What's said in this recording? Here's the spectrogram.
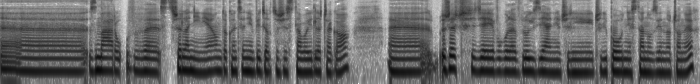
e, zmarł w strzelaninie. On do końca nie wiedział, co się stało i dlaczego. E, rzecz się dzieje w ogóle w Luizjanie, czyli, czyli południe Stanów Zjednoczonych.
